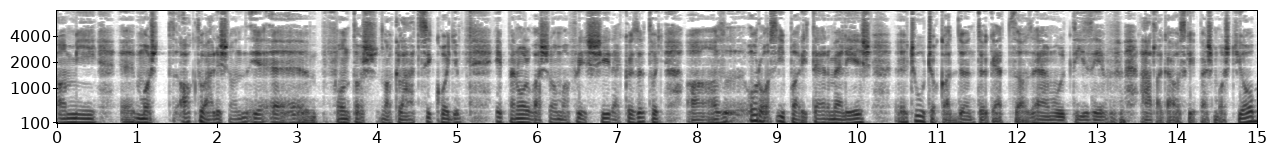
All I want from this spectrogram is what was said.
ami most aktuálisan uh, fontosnak látszik, hogy éppen olvasom a friss hírek között, hogy az orosz ipari termelés csúcsokat döntöget az elmúlt tíz év átlagához képest most jobb,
